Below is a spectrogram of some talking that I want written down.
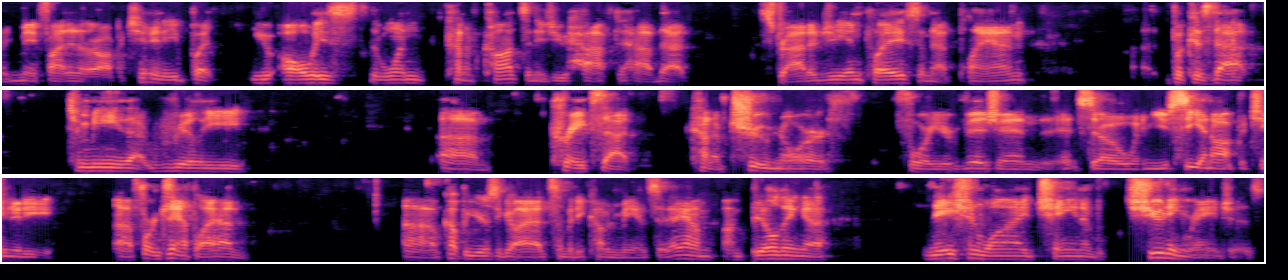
you may find another opportunity, but you always the one kind of constant is you have to have that strategy in place and that plan because that to me that really um, creates that kind of true north for your vision and so when you see an opportunity uh, for example i had uh, a couple years ago i had somebody come to me and said hey i'm, I'm building a nationwide chain of shooting ranges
